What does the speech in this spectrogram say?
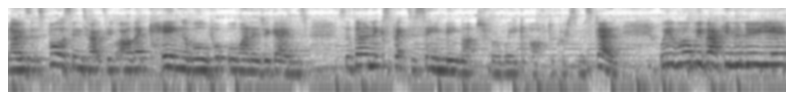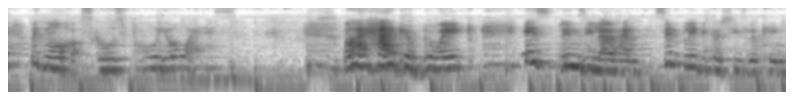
knows that Sports Interactive are the king of all Football Manager games. So don't expect to see me much for a week after Christmas Day. We will be back in the new year with more hot scores for your ass. My hack of the week is Lindsay Lohan, simply because she's looking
